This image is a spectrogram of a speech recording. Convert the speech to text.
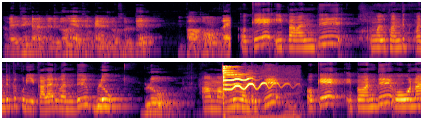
நம்ம எத்தனை கரெக்ட் எடுக்கணும் எத்தனை பேன் எடுக்கணும்னு சொல்லிட்டு பார்ப்போம். லைக் ஓகே இப்போ வந்து உங்களுக்கு வந்து வந்திருக்கக்கூடிய கலர் வந்து ப்ளூ ப்ளூ ஆமாம் ப்ளூ வந்திருக்கு. ஓகே இப்போ வந்து ஒவ்வொன்றா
